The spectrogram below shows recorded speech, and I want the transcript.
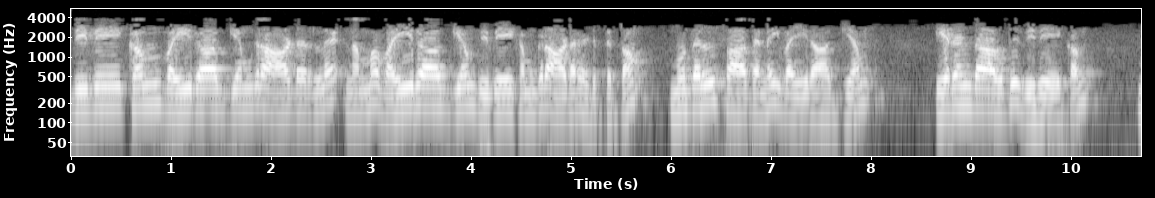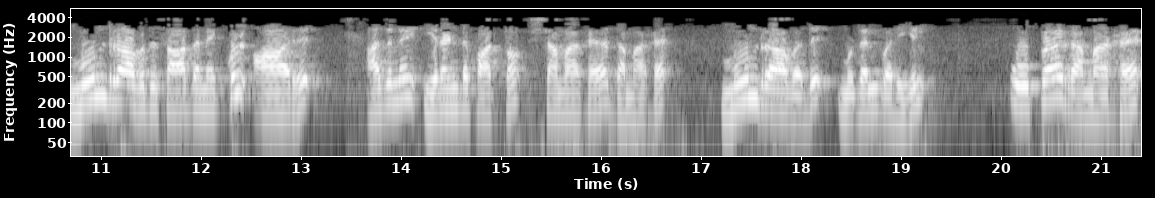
விவேகம் வைராகியம்ங்கிற ஆர்டர்ல நம்ம வைராகியம் விவேகம்ங்கிற ஆர்டர் எடுத்துட்டோம் முதல் சாதனை வைராகியம் இரண்டாவது விவேகம் மூன்றாவது சாதனைக்குள் ஆறு அதுல இரண்டு பார்த்தோம் சமக தமக மூன்றாவது முதல் வரியில் உபரமக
